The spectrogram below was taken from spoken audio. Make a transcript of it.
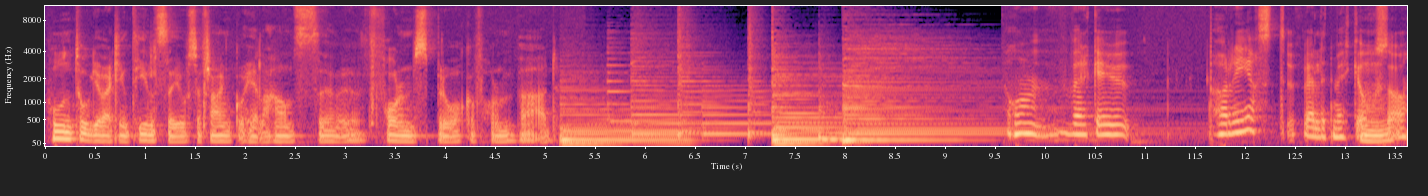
hon tog ju verkligen till sig Josef Frank och hela hans eh, formspråk och formvärld. Hon verkar ju ha rest väldigt mycket Mm, också.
